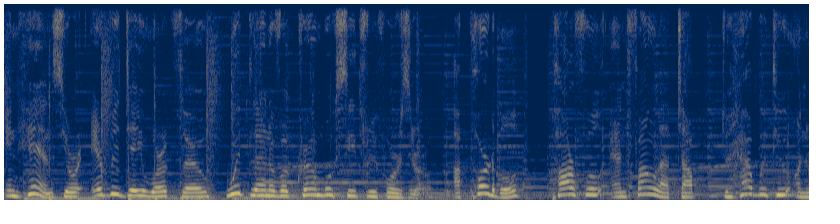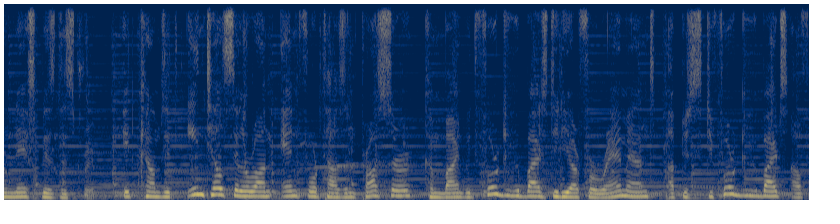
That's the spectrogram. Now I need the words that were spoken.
Enhance your everyday workflow with Lenovo Chromebook C340, a portable, powerful and fun laptop to have with you on your next business trip. It comes with Intel Celeron N4000 processor combined with 4GB DDR4 RAM and up to 64GB of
